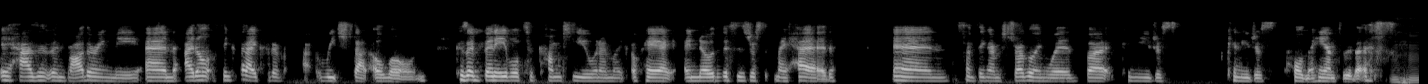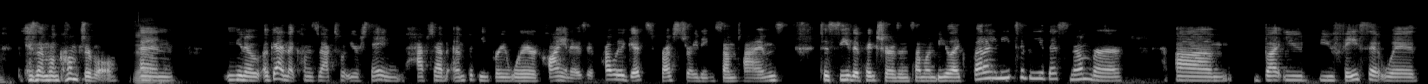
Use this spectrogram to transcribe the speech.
it hasn't been bothering me. And i don't think that i could have reached that alone. Because i've been able to come to you and i'm like okay I, I know this is just my head and something i'm struggling with but can you just can you just hold my hand through this? Mm-hmm. because i'm uncomfortable. Yeah. and you know again that comes back to what you're saying you have to have empathy for where your client is. It probably gets frustrating sometimes to see the pictures and someone be like but i need to be this number. Um, but you you face it with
